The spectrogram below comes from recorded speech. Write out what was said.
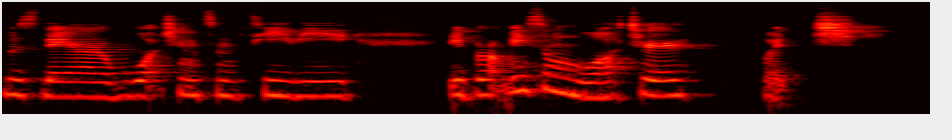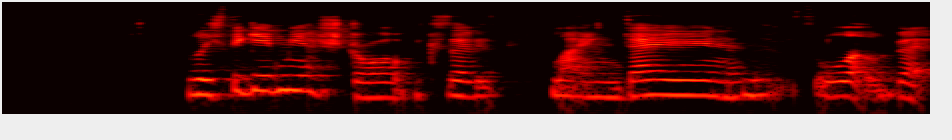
was there watching some TV. They brought me some water, which at least they gave me a straw because I was lying down and it was a little bit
